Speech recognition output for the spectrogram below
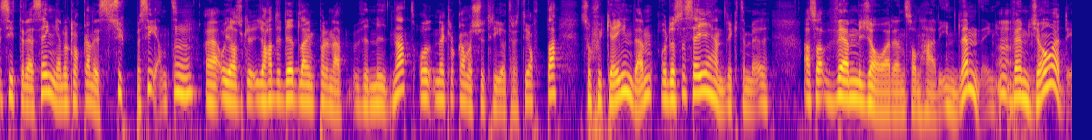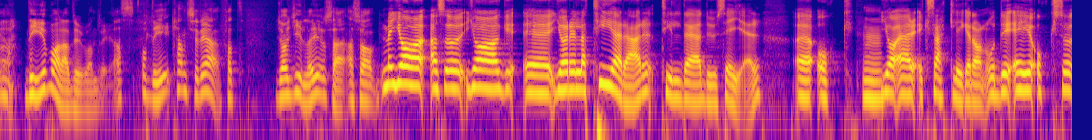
sitter där i sängen och klockan är supersent. Mm. Eh, och jag, jag hade deadline på den här vid midnatt och när klockan var 23.38 så skickade jag in den och då så säger Henrik till mig Alltså vem gör en sån här inlämning? Mm. Vem gör det? Det är ju bara du Andreas. Och det kanske det är för att jag gillar ju så här, alltså Men jag, alltså, jag, eh, jag relaterar till det du säger och och jag är exakt likadan. Och det är ju också,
